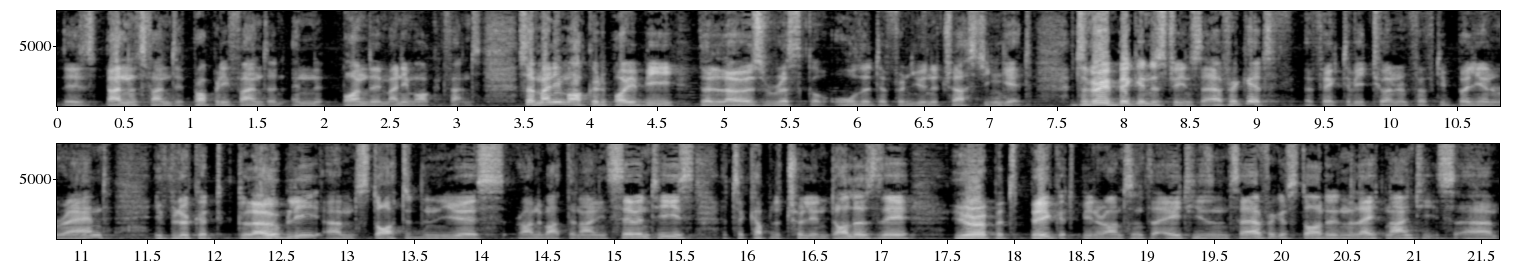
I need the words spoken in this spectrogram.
there's balance funds, there's property funds, and, and bond and money market funds. So money market would probably be the lowest risk of all the different unit trusts you can get. It's a very big industry in South Africa. It's effectively 250 billion rand. If you look at globally, um, started in the US around about the 1970s. It's a couple of trillion dollars there. Europe, it's big. It's been around since the 80s. And South Africa started in the late 90s um,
